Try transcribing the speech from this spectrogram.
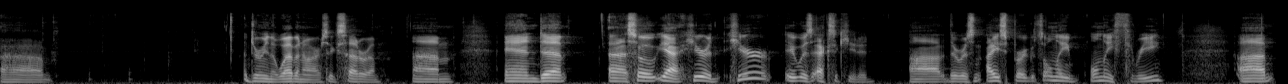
uh, during the webinars etc um, and uh, so yeah, here here it was executed. Uh, there was an iceberg. It's only only three. Um,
